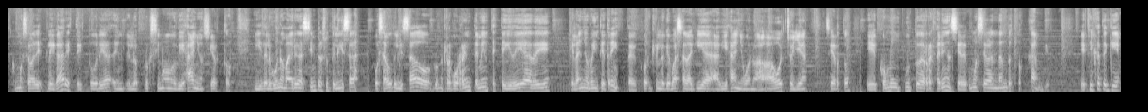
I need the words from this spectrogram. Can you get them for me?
cómo se va a desplegar esta historia en, los próximos 10 años, ¿cierto? Y de alguna manera siempre se utiliza o se ha utilizado recurrentemente esta idea de el año 2030, que es lo que pasa de aquí a, 10 años, bueno, a, 8 ya, ¿cierto? Eh, como un punto de referencia de cómo se van dando estos cambios. Eh, fíjate que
